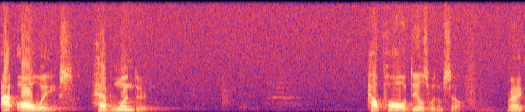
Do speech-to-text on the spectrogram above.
I always have wondered how Paul deals with himself, right?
